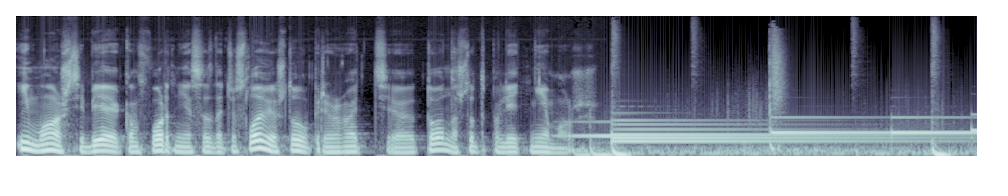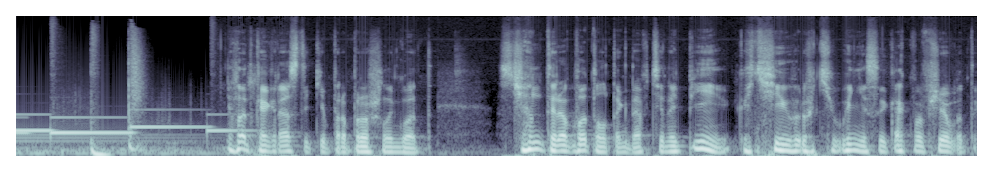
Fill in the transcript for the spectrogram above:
и можешь себе комфортнее создать условия, чтобы прервать э, то, на что ты повлиять не можешь. Вот как раз-таки про прошлый год. С чем ты работал тогда в терапии? Какие уроки вынес и как вообще вот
